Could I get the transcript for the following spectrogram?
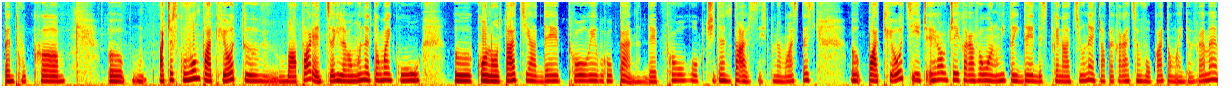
pentru că uh, acest cuvânt patriot uh, apare în țările române tocmai cu uh, conotația de pro-european, de pro-occidental, să-i spunem astăzi. Uh, patrioții erau cei care aveau o anumită idee despre națiune, cea pe care ați evocat-o mai devreme,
